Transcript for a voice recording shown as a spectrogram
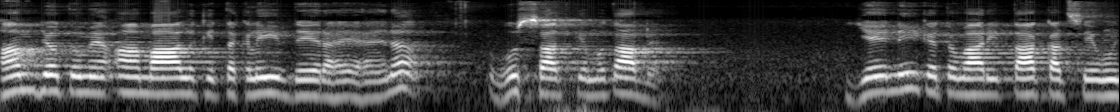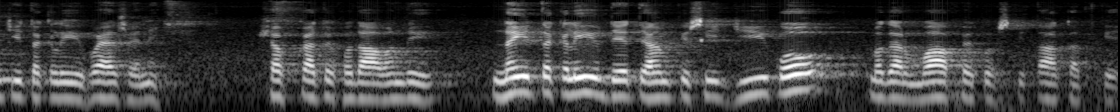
ہم جو تمہیں اعمال کی تکلیف دے رہے ہیں نا وسعت کے مطابق یہ نہیں کہ تمہاری طاقت سے اونچی تکلیف ویسے نہیں۔ شفقت خدا بندی نئی تکلیف دیتے ہم کسی جی کو، مگر موافق اس کی طاقت کے۔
